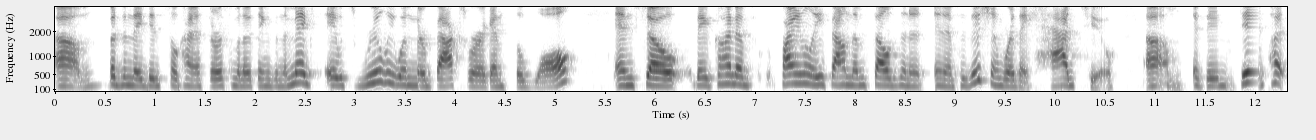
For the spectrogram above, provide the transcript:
um, but then they did still kind of throw some other things in the mix it's really when their backs were against the wall and so they kind of finally found themselves in a, in a position where they had to. Um, if they didn't put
